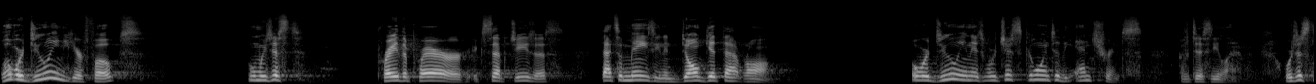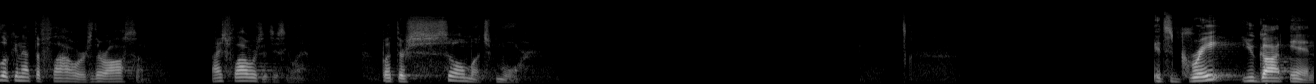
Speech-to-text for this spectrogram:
What we're doing here, folks, when we just pray the prayer or accept Jesus. That's amazing, and don't get that wrong. What we're doing is we're just going to the entrance of Disneyland. We're just looking at the flowers. They're awesome. Nice flowers at Disneyland. But there's so much more. It's great you got in,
